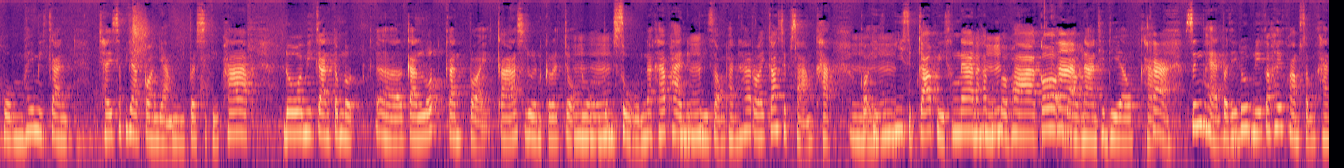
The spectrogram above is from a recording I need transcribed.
คมให้มีการ ใช้ทรัพยากรอย่างมีประสิทธิภาพ โดยมีการกำหนดเอ่อการลดการปล่อยก๊าซเรือนกระจกลงเป็นศูนย์นะคะภายในปี 2593 ค่ะ ก็อีก 29 ปีข้างหน้านะคะคุณประภาก็ค่ะยาวนานทีเดียวค่ะค่ะ ซึ่งแผนปฏิรูปนี้ก็ให้ความสำคัญ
